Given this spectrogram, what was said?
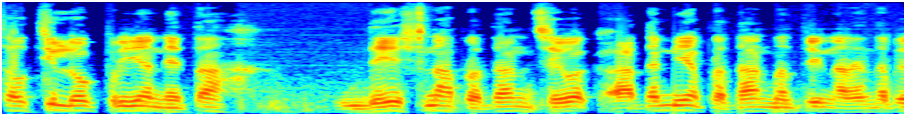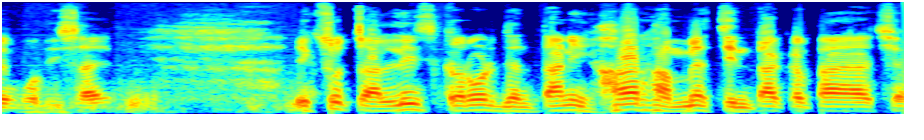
સૌથી લોકપ્રિય નેતા, દેશના પ્રધાન સેવક, આદરણીય પ્રધાનમંત્રી નરેન્દ્રભાઈ મોદી સાહેબ, એકસો ચાલીસ કરોડ જનતાની હર હંમેશ ચિંતા કરતા આવ્યા છે.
